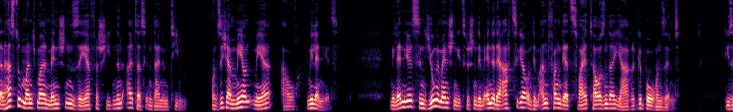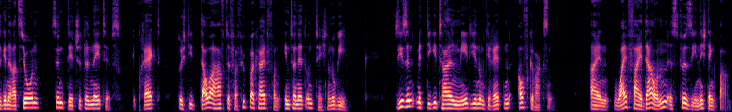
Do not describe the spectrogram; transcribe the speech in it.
dann hast du manchmal Menschen sehr verschiedenen Alters in deinem Team. Und sicher mehr und mehr auch Millennials. Millennials sind junge Menschen, die zwischen dem Ende der 80er und dem Anfang der 2000er Jahre geboren sind. Diese Generation sind Digital Natives, geprägt durch die dauerhafte Verfügbarkeit von Internet und Technologie. Sie sind mit digitalen Medien und Geräten aufgewachsen. Ein Wi-Fi Down ist für sie nicht denkbar.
